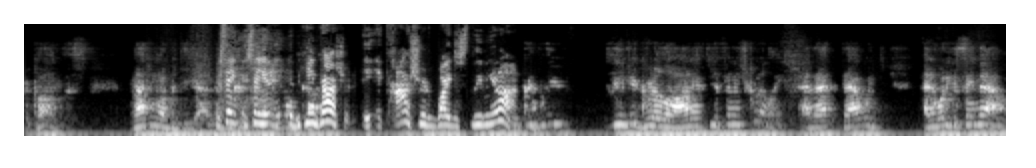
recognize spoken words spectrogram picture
regardless. Not about the, uh, you're saying, you're saying it, it became kasher. It, it kashered by just leaving it on Could leave your grill on after you finish grilling, and that that would. And what do you say now?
